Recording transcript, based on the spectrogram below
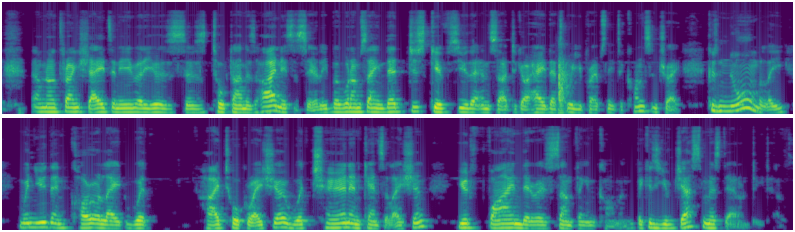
I'm not throwing shade to anybody whose, whose talk time is high necessarily, but what I'm saying that just gives you the insight to go, hey, that's where you perhaps need to concentrate. Because normally, when you then correlate with high talk ratio with churn and cancellation, you'd find there is something in common because you've just missed out on details.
